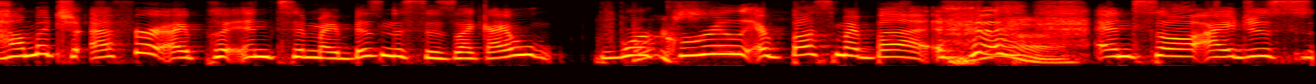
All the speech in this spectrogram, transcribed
how much effort I put into my businesses. Like I work really or bust my butt. Yeah. and so I just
